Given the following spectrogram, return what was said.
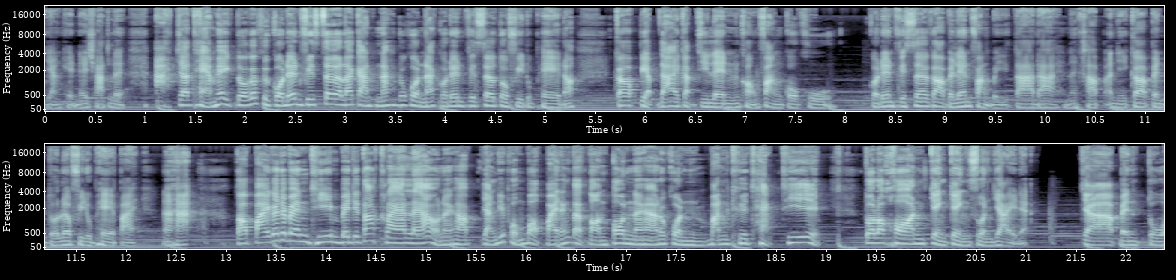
อย่างเห็นได้ชัดเลยอะจะแถมให้อีกตัวก็คือ Golden Fister แล้วกันนะทุกคนนะ Golden Fister ตัวฟรีทูเพย์เนาะก็เปรียบได้กับจีเลนของฝั่งโกคู Golden Fister ก็เอาไปเล่นฝั่งเบจิต้าได้นะครับอันนี้ก็เป็นตัวเลือกฟรีทูเพย์ไปนะฮะต่อไปก็จะเป็นทีมเบจิต้าแคลนแล้วนะครับ อย่างที่ผมบอกไปตั้งแต่ตอนต้นนะฮะทุกคนมันคือแท็กที่ตัวละครเก่งๆ ส่วนใหญ่เนี่ย จะเป็นตัว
